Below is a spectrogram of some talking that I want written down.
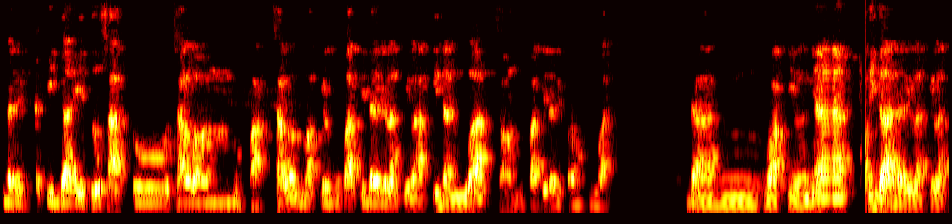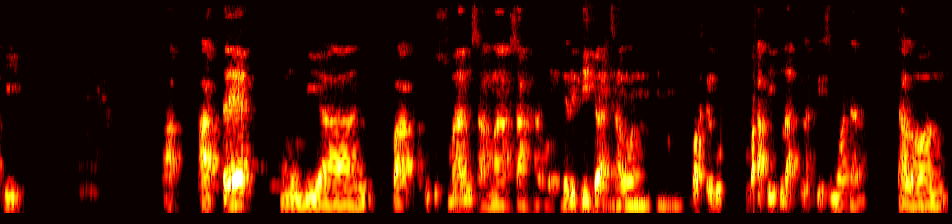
dari ketiga itu satu calon bupati calon wakil bupati dari laki-laki dan dua calon bupati dari perempuan dan wakilnya tiga dari laki-laki Atep kemudian Pak Usman sama Sahrul. Jadi tiga calon wakil bupati itu laki-laki semua dan calon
